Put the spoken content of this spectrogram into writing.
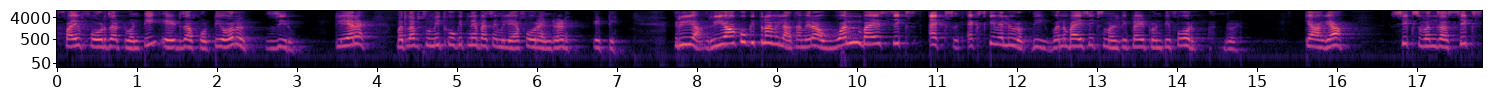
फाइव फोर ज़ा ट्वेंटी एट ज़ा फोर्टी और ज़ीरो क्लियर है? मतलब सुमित को कितने पैसे मिले हैं? Four hundred eighty Riya Riya को कितना मिला था मेरा? One by six X X की वैल्यू रख दी। One by six multiply twenty four hundred क्या आ गया? सिक्स वन ज़ा सिक्स,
